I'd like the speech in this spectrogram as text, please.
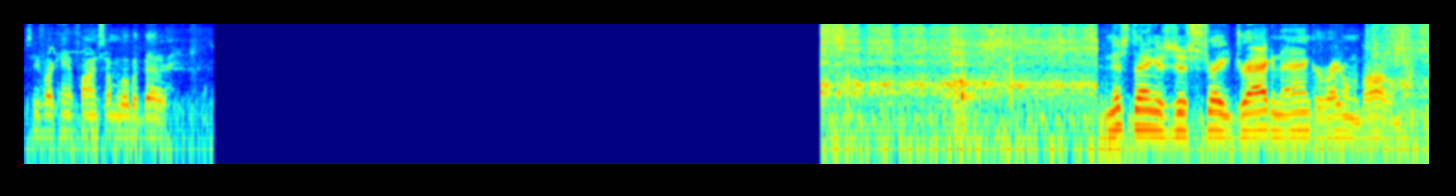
See if I can't find something a little bit better. And this thing is just straight dragging the anchor right on the bottom.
